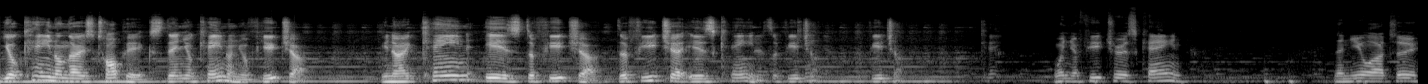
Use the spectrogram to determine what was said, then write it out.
you're keen on those topics, then you're keen on your future. You know, keen is the future. The future is keen. It's the future. Future. When your future is keen, then you are too.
